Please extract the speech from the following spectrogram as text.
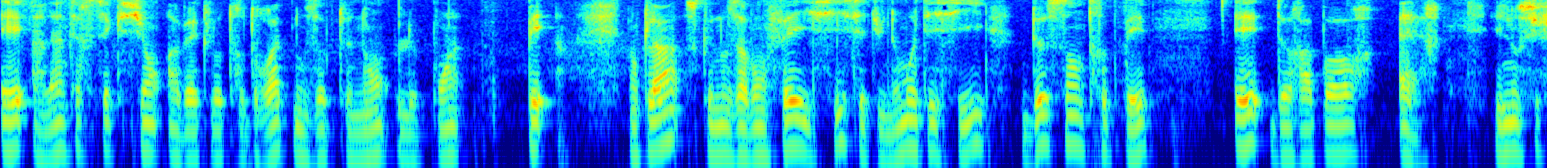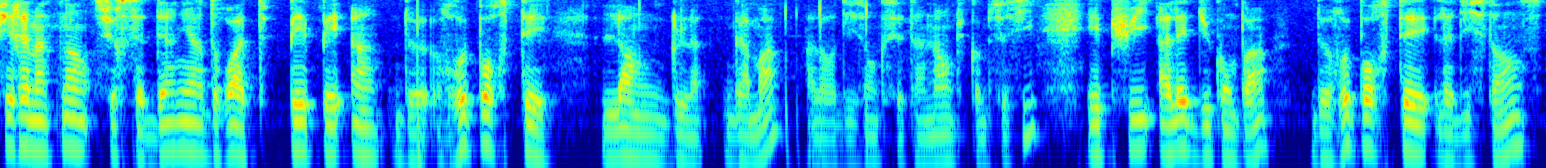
et à l'intersection avec l'autre droite, nous obtenons le point P1. Donc là, ce que nous avons fait ici, c'est une homothétie de centre P et de rapport R. Il nous suffirait maintenant sur cette dernière droite PP1 de reporter l'angle gamma, alors disons que c'est un angle comme ceci, et puis à l'aide du compas de reporter la distance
